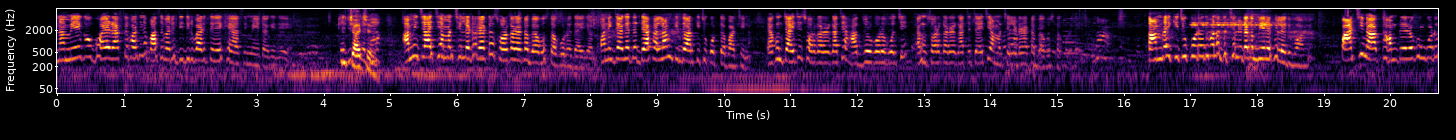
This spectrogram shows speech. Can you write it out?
না। মেয়েকেও ভয়ে রাখতে পারছি না পাশে বাড়ি দিদির বাড়িতে রেখে আসি মেয়েটাকে যে। কি চাইছেন? আমি চাইছি আমার ছেলেটার একটা সরকার একটা ব্যবস্থা করে দেয় যেন। অনেক জায়গাতে দেখালাম কিন্তু আর কিছু করতে পারছি না। এখন চাইছি সরকারের কাছে হাত জোর করে বলছি এখন সরকারের কাছে চাইছি আমার ছেলেটার একটা ব্যবস্থা করে দেয় তা আমরাই কিছু করে দিব না তো ছেলেটাকে মেরে ফেলে দিব আমি। পারছি না থামতে এরকম করে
